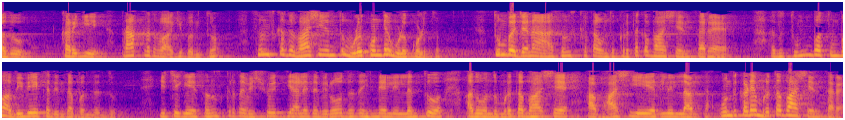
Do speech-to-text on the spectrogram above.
ಅದು ಕರಗಿ ಪ್ರಾಕೃತವಾಗಿ ಬಂತು. ಸಂಸ್ಕೃತ ಭಾಷೆಯಂತೂ ಉಳ್ಕೊಂಡೇ ಉಳ್ಕೊಳ್ತು. ತುಂಬ ಜನ ಸಂಸ್ಕೃತ ಒಂದು ಕೃತಕ ಭಾಷೆ ಅಂತಾರೆ, ಅದು ತುಂಬ ತುಂಬ ಅವಿವೇಕದಿಂದ ಬಂದದ್ದು. ಈಚೆಗೆ ಸಂಸ್ಕೃತ ವಿಶ್ವವಿದ್ಯಾಲಯದ ವಿರೋಧದ ಹಿನ್ನೆಲೆಯಲ್ಲಂತೂ ಅದು ಒಂದು ಮೃತ ಭಾಷೆ, ಆ ಭಾಷೆಯೇ ಇರಲಿಲ್ಲ ಅಂತ. ಒಂದು ಕಡೆ ಮೃತ ಭಾಷೆ ಅಂತಾರೆ,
